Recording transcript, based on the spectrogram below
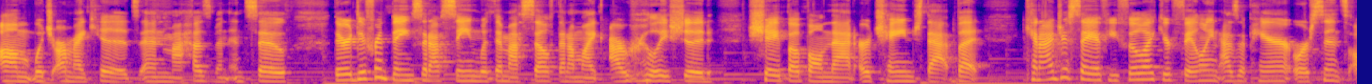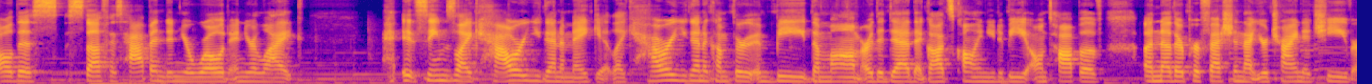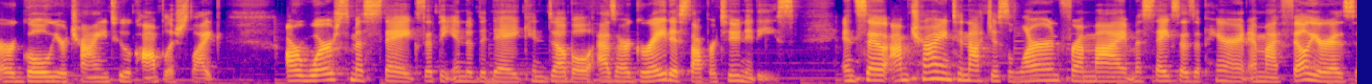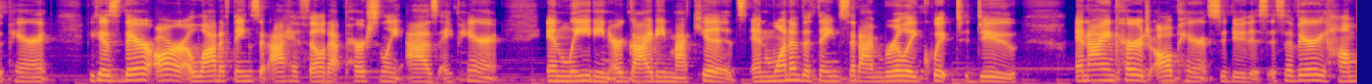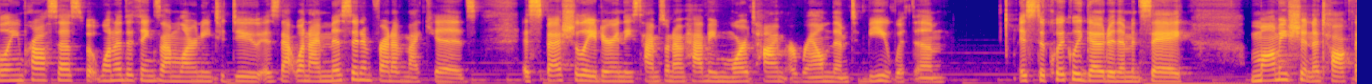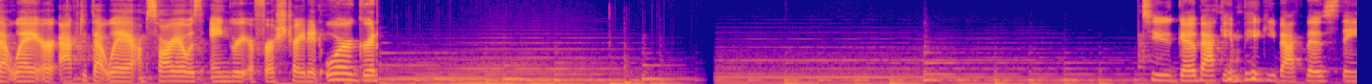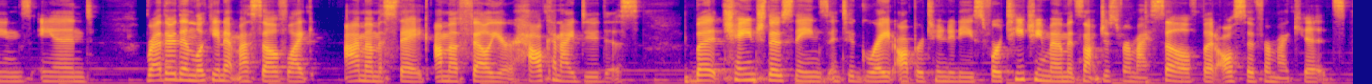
um, which are my kids and my husband. And so there are different things that I've seen within myself that I'm like, I really should shape up on that or change that. But can I just say, if you feel like you're failing as a parent, or since all this stuff has happened in your world and you're like, it seems like, how are you going to make it? Like, how are you going to come through and be the mom or the dad that God's calling you to be on top of another profession that you're trying to achieve or a goal you're trying to accomplish? Like, our worst mistakes at the end of the day can double as our greatest opportunities. And so I'm trying to not just learn from my mistakes as a parent and my failure as a parent, because there are a lot of things that I have failed at personally as a parent in leading or guiding my kids. And one of the things that I'm really quick to do and I encourage all parents to do this. It's a very humbling process, but one of the things I'm learning to do is that when I miss it in front of my kids, especially during these times when I'm having more time around them to be with them, is to quickly go to them and say, Mommy shouldn't have talked that way or acted that way. I'm sorry I was angry or frustrated or grit. To go back and piggyback those things. And rather than looking at myself like I'm a mistake, I'm a failure, how can I do this? But change those things into great opportunities for teaching moments, not just for myself, but also for my kids.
